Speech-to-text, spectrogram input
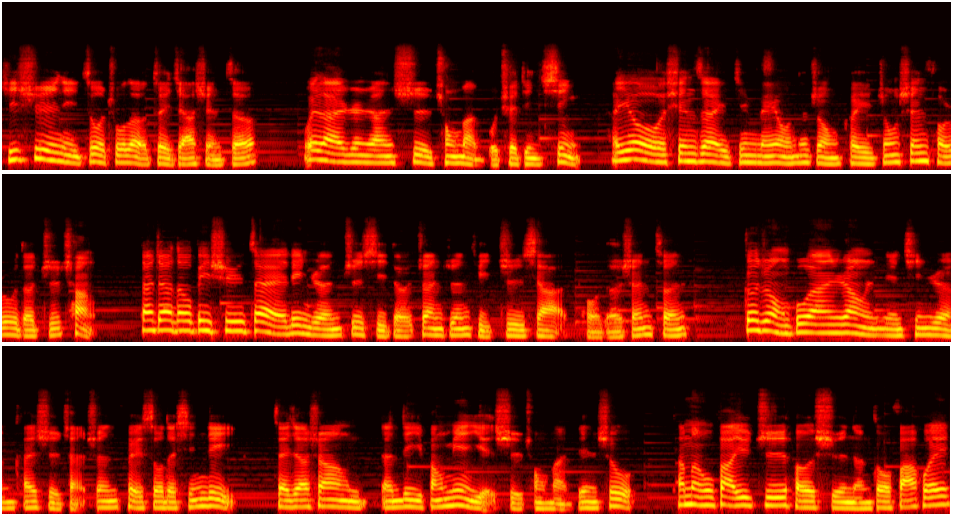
即使你做出了最佳选择，未来仍然是充满不确定性，还有现在已经没有那种可以终身投入的职场，大家都必须在令人窒息的战争体制下获得生存。各种不安让年轻人开始产生退缩的心理，再加上能力方面也是充满变数，他们无法预知何时能够发挥，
